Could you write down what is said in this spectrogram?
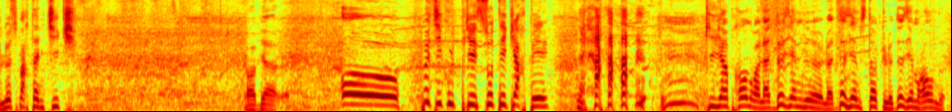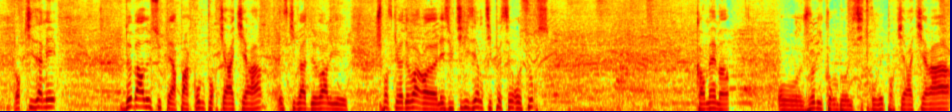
Le Spartan kick. Oh bien. Oh Petit coup de pied sauté carpé. qui vient prendre la deuxième, euh, la deuxième stock, le deuxième round pour Kizame. Deux barres de super par contre pour Kirakira. Est-ce qu'il va devoir euh, les utiliser un petit peu ses ressources? Quand même, hein. Oh, joli combo ici trouvé pour Kirakira.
